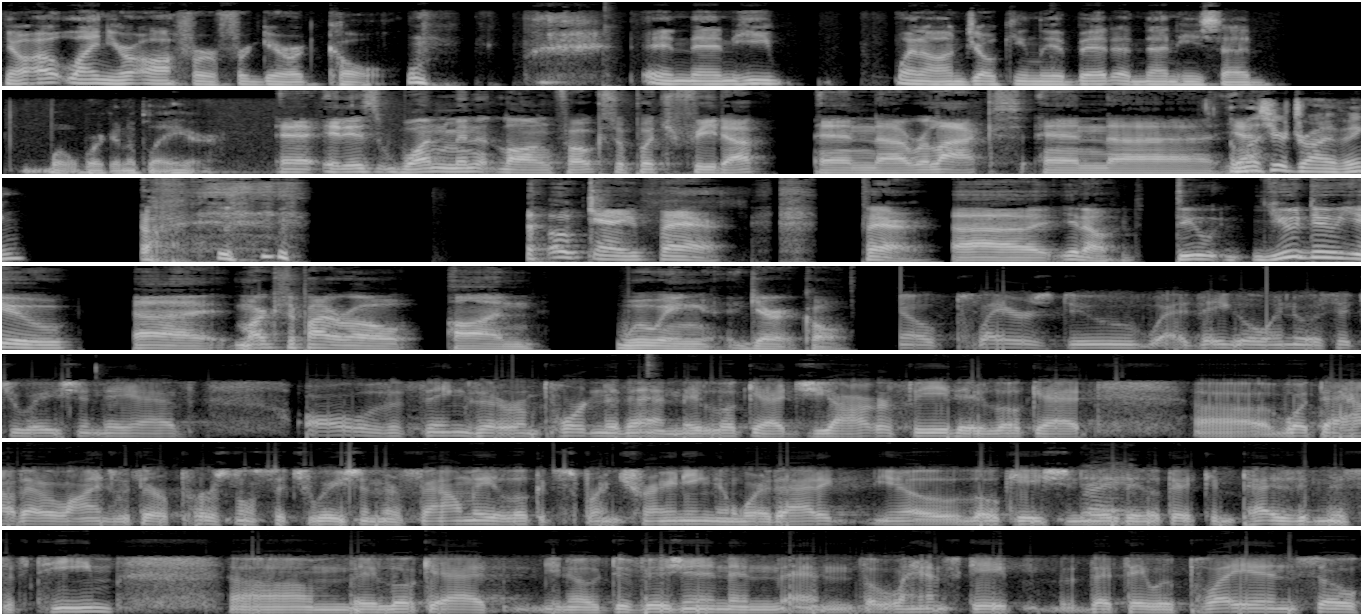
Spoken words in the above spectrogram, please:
"You know, outline your offer for Gerrit Cole." and then he went on jokingly a bit, and then he said, "What we're going to play here." Uh, it is one minute long, folks. So put your feet up and uh, relax. And uh, unless you're driving. okay, fair fair. Uh, you know, do you do you, uh, Mark Shapiro on wooing Gerrit Cole? You know, players do as they go into a situation, they have all of the things that are important to them. They look at geography, they look at uh, what the, how that aligns with their personal situation, their family. They look at spring training and where that you know location right. is. They look at competitiveness of team. Um, they look at you know division and and the landscape that they would play in. So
